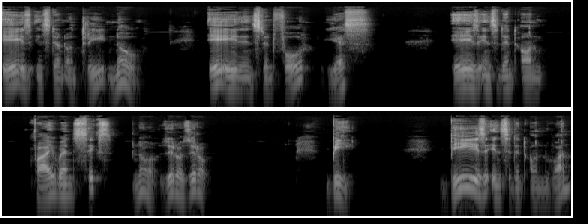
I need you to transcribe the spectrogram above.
a is incident on 3? No. A is incident 4? Yes. A is incident on 5 and 6? No. 0, 0. B. B is incident on 1?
